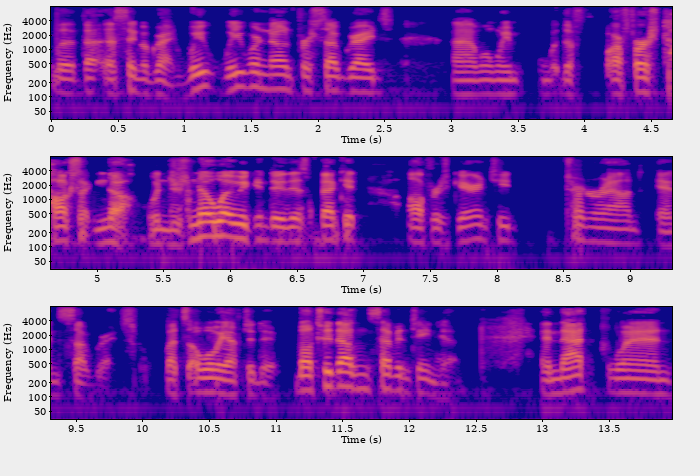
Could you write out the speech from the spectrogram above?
with a single grade. We we were known for subgrades uh, when we the, our first talks. Like, no, when there's no way we can do this. Beckett offers guaranteed turnaround and subgrades. That's all we have to do. Well, 2017 hit, and that's when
